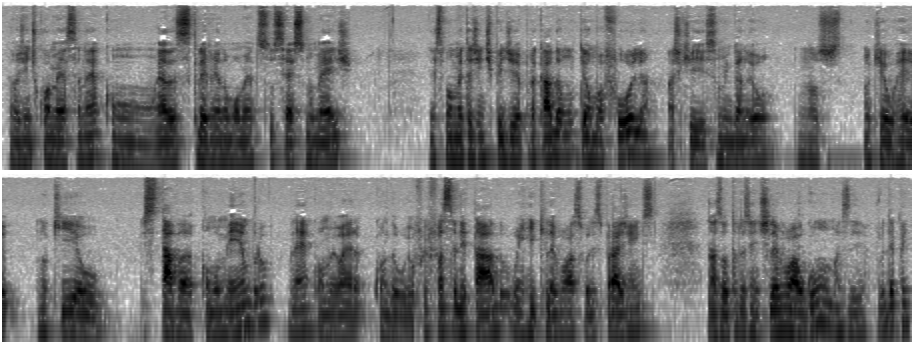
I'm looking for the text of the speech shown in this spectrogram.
Então a gente começa né, com elas escrevendo o momento de sucesso no MED. Nesse momento a gente pedia para cada um ter uma folha. Acho que, se não me engano, eu, no, que, eu no que eu estava como membro, né, como eu era quando eu fui facilitado, o Henrique levou as folhas para a gente. Nas outras a gente levou algumas e depende,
